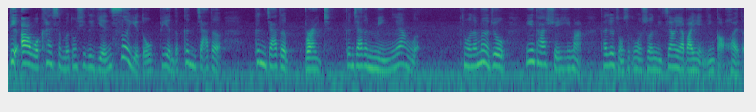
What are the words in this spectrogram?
第二，我看什么东西的颜色也都变得更加的。更加的 bright，更加的明亮了。我男朋友就因为他学医嘛，他就总是跟我说：“你这样要把眼睛搞坏的。”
